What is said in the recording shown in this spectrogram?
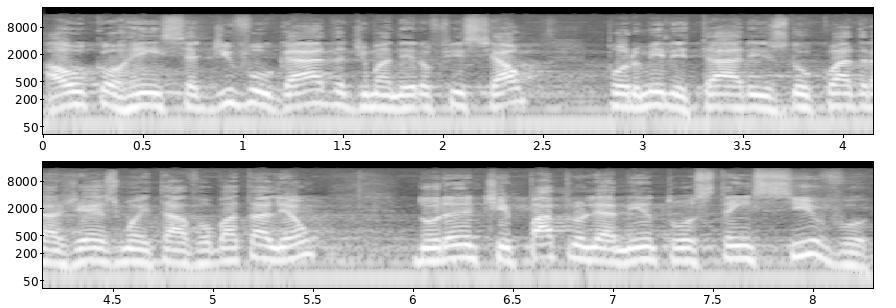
A ocorrência divulgada de maneira oficial por militares do 48º Batalhão, durante patrulhamento ostensivo,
